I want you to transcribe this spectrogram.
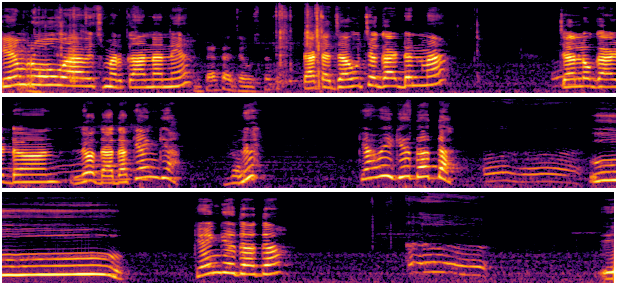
કેમ રોવું આવે છે મારા કાનાને? ટાટા જાઉં છે ટાટા. જવું છે ગાર્ડનમાં? ચાલો ગાર્ડન. લ્યો દાદા ક્યાં ગયા? લે. ક્યાં હોય ગયા દાદા? ઉ ક્યાં ગયા દાદા? એ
